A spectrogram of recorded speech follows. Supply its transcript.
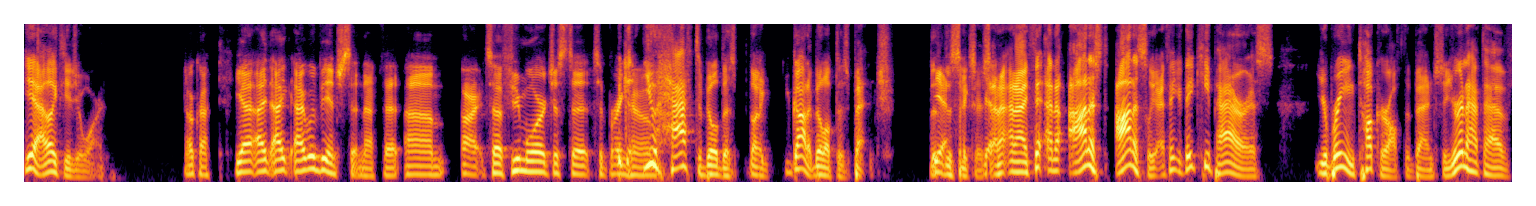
Yeah, I like TJ Warren. Okay. Yeah, I, I I would be interested in that fit. Um. All right. So a few more just to to bring Like, home. you have to build this. Like, you got to build up this bench. The, Yeah, the Sixers, yeah. and, and I think, and honest, honestly, I think if they keep Harris, you're bringing Tucker off the bench, so you're gonna have to have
